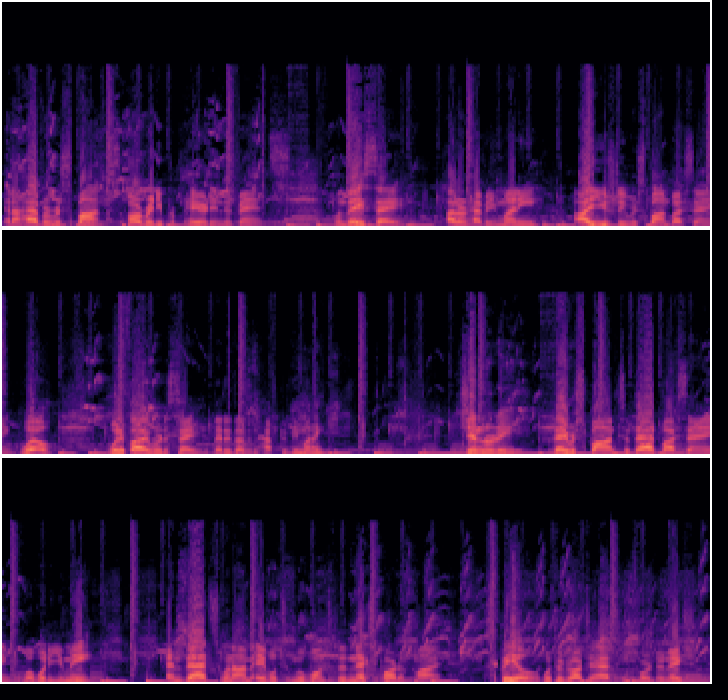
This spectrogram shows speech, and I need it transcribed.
and I have a response already prepared in advance. When they say, I don't have any money, I usually respond by saying, well, what if I were to say that it doesn't have to be money? Generally, they respond to that by saying, well, what do you mean? And that's when I'm able to move on to the next part of my spiel with regard to asking for a donation.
